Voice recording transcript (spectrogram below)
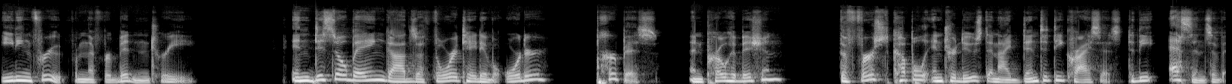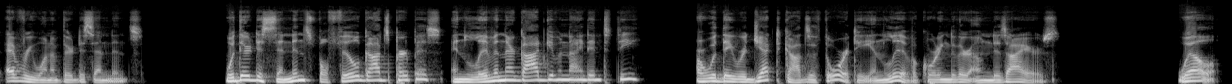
eating fruit from the forbidden tree. In disobeying God's authoritative order, purpose, and prohibition, The first couple introduced an identity crisis to the essence of every one of their descendants. Would their descendants fulfill God's purpose and live in their God given identity? Or would they reject God's authority and live according to their own desires? Well,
